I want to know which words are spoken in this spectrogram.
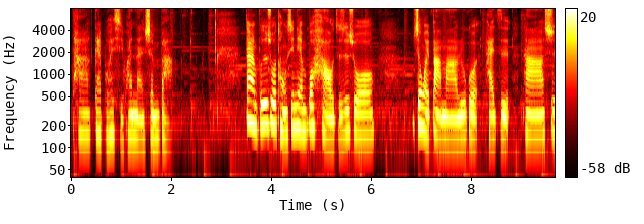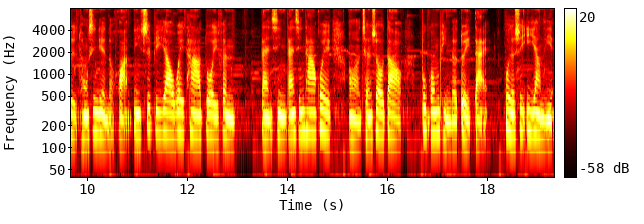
他该不会喜欢男生吧？当然不是说同性恋不好，只是说，身为爸妈，如果孩子他是同性恋的话，你势必要为他多一份担心，担心他会嗯承受到不公平的对待，或者是异样的眼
